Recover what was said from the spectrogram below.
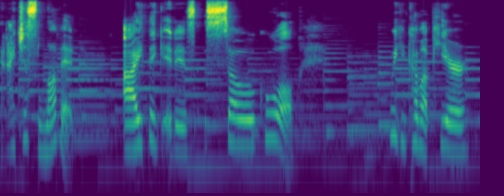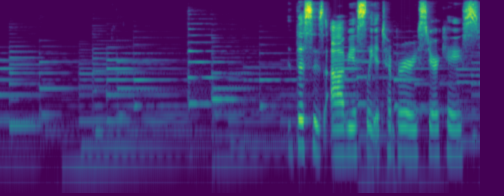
and I just love it. I think it is so cool. We can come up here. This is obviously a temporary staircase.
